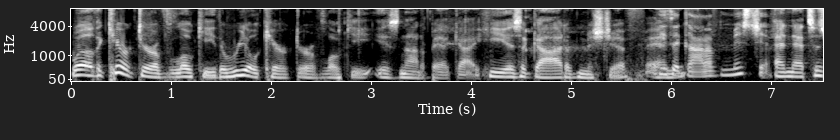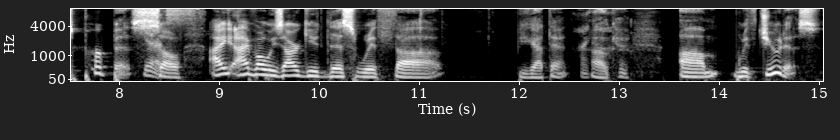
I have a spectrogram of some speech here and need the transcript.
Well, the character of Loki, the real character of Loki, is not a bad guy. He is a god of mischief. And, He's a god of mischief. and that's his purpose. Yes. So I, I've always argued this with, uh, you got that? I got Okay. Um, with Judas,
